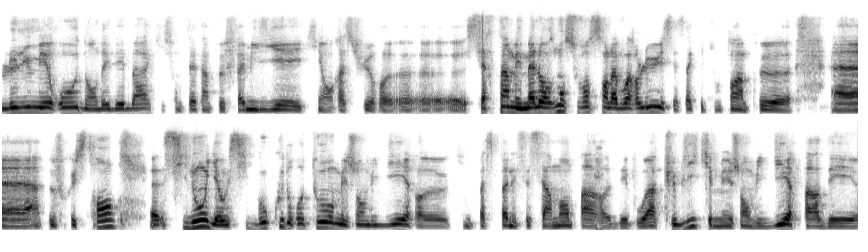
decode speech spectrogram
le numéro dans des débats qui sont peut-être un peu familiers et qui en rassurent euh, euh, certains, mais malheureusement souvent sans l'avoir lu, et c'est ça qui est tout le temps un peu, euh, un peu frustrant. sinon, il y a aussi beaucoup de retours, mais j'ai envie de dire, qui ne passent pas nécessairement par des voies publiques, mais j'ai envie de dire par des,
